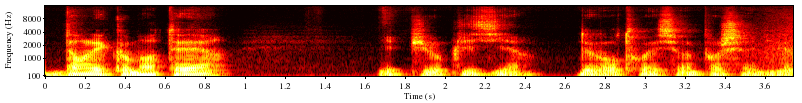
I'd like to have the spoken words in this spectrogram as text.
dans les commentaires. Et puis, au plaisir de vous retrouver sur une prochaine vidéo.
